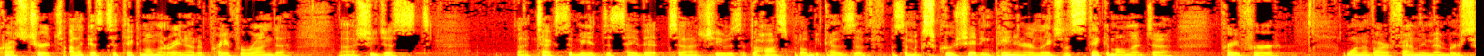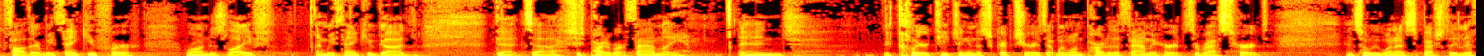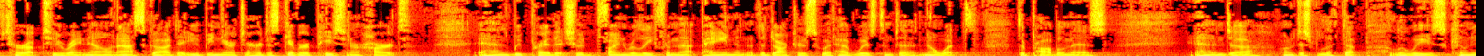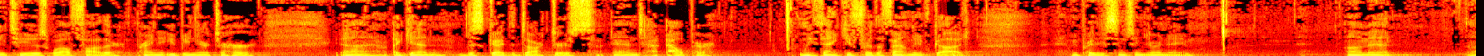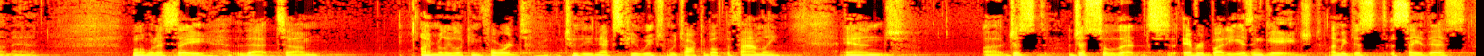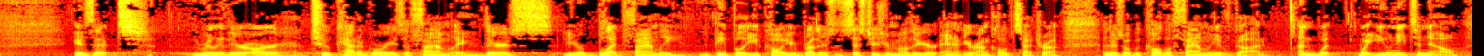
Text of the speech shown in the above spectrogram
Cross Church. I'd like us to take a moment right now to pray for Rhonda. Uh, she just uh, texted me to say that uh, she was at the hospital because of some excruciating pain in her legs. Let's take a moment to pray for one of our family members. Father, we thank you for Rhonda's life, and we thank you, God, that uh, she's part of our family. And the clear teaching in the scripture is that when one part of the family hurts, the rest hurt. And so we want to especially lift her up to you right now and ask God that you be near to her. Just give her a peace in her heart. And we pray that she would find relief from that pain and that the doctors would have wisdom to know what the problem is. And uh, I want to just lift up Louise Cooney to you as well, Father, praying that you be near to her. Uh, again, just guide the doctors and help her. We thank you for the family of God. We pray these things in your name. Amen. Amen. Well, I want to say that um, I'm really looking forward to the next few weeks when we talk about the family. And uh, just, just so that everybody is engaged, let me just say this is that really there are two categories of family. There's your blood family the people that you call your brothers and sisters your mother your aunt your uncle etc and there's what we call the family of god. And what, what you need to know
